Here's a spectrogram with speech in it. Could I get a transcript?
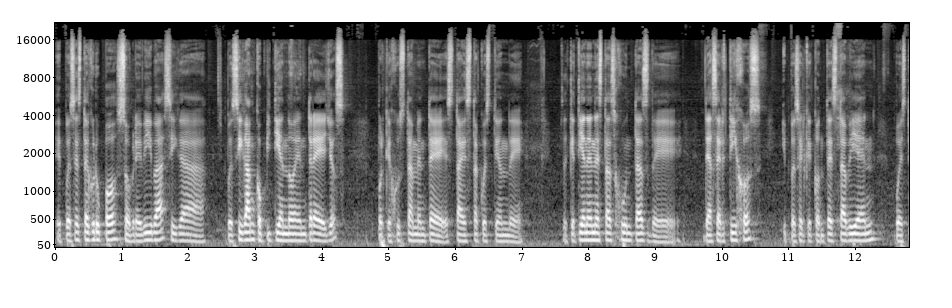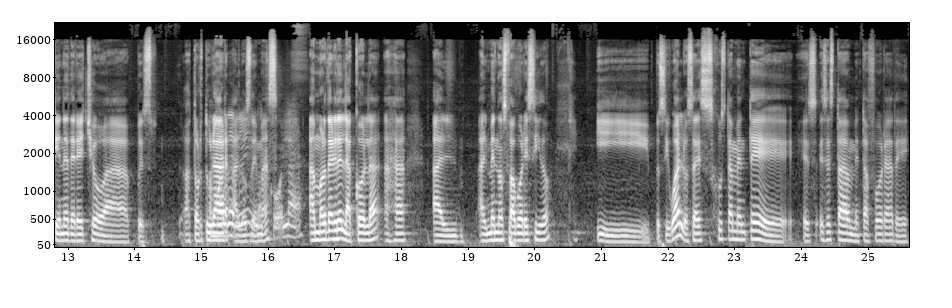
eh, pues este grupo sobreviva, siga, pues sigan compitiendo entre ellos, porque justamente está esta cuestión de que tienen estas juntas de, de acertijos y pues el que contesta bien pues tiene derecho a pues a torturar a, morderle los demás cola. a morderle la cola ajá al, al menos favorecido y pues igual o sea es justamente es, es esta metáfora de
